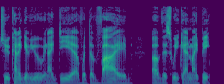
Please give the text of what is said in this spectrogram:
to kind of give you an idea of what the vibe of this weekend might be.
